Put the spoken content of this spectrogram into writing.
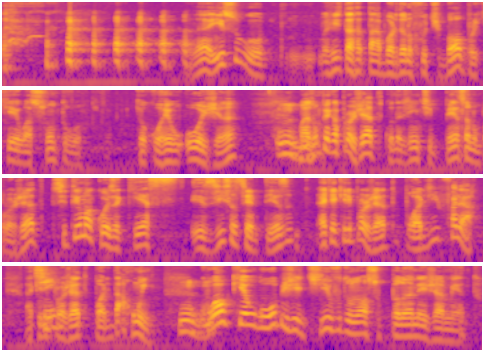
né? Isso, a gente está tá abordando futebol porque o assunto que ocorreu hoje, né? Uhum. Mas vamos pegar projeto. Quando a gente pensa num projeto, se tem uma coisa que é, existe a certeza, é que aquele projeto pode falhar. Aquele Sim. projeto pode dar ruim. Uhum. Qual que é o objetivo do nosso planejamento?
